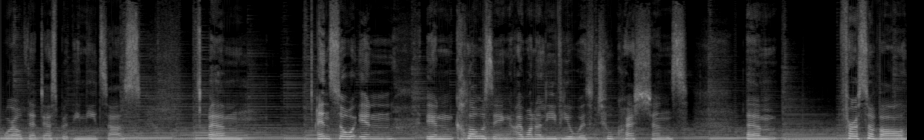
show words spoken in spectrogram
world that desperately needs us. Um, and so, in in closing, I want to leave you with two questions. Um, first of all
